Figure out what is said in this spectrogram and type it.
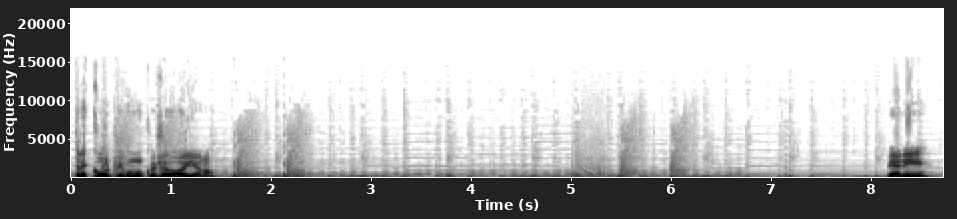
Tre colpi comunque ci vogliono. Vieni.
